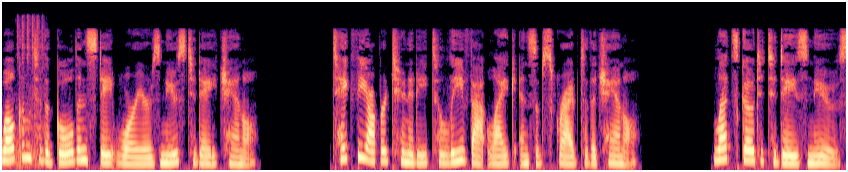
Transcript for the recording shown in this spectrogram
Welcome to the Golden State Warriors News Today channel. Take the opportunity to leave that like and subscribe to the channel. Let's go to today's news.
